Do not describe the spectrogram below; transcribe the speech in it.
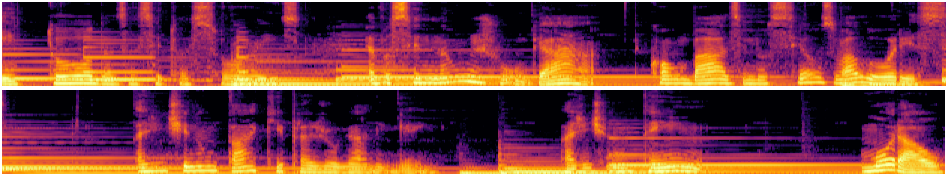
em todas as situações é você não julgar com base nos seus valores. A gente não tá aqui para julgar ninguém. A gente não tem moral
